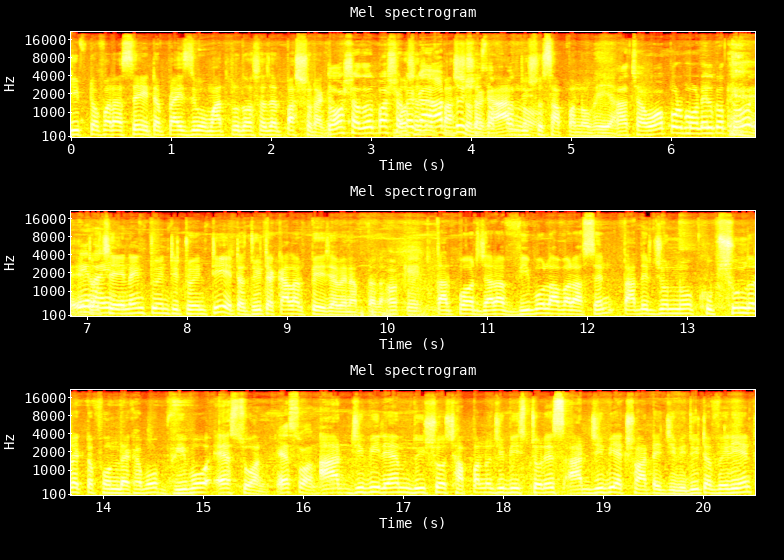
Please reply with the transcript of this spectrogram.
গিফট অফার আছে এটা প্রাইস দিব মাত্র দশ হাজার পাঁচশো টাকা। দশ হাজার পাঁচশো দশ টাকা আট দুইশো ছাপ্পান্ন ভাইয়া। আচ্ছা অপর মডেল কত? এ এটা হচ্ছে এ নাইন টোয়েন্টি টোয়েন্টি এটা দুইটা কালার পেয়ে যাবেন আপনারা। Okay. তারপর যারা ভিভো লাভার আছেন তাদের জন্য খুব সুন্দর একটা ফোন দেখাবো Vivo S one S one আট জিবি র্যাম দুইশো ছাপ্পান্ন জিবি স্টোরেজ আট জিবি একশো আঠাশ জিবি দুইটা ভেরিয়েন্ট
